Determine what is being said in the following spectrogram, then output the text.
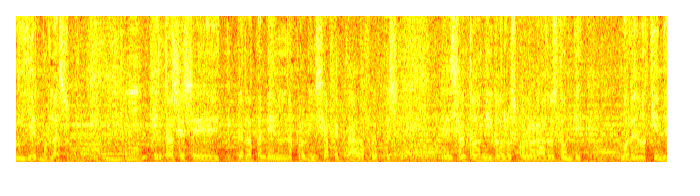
Guillermo Lazo. Entonces, eh, pero también una provincia afectada fue pues eh, Santo Domingo de los Colorados, donde Moreno tiene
